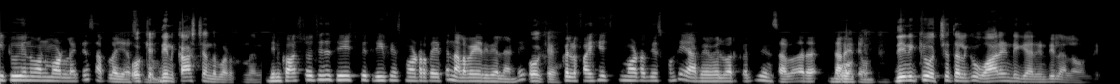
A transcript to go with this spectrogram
ఈ టూ ఇన్ వన్ మోడల్ అయితే సప్లై చేస్తుంది. దీని కాస్ట్ ఎంత పడుతుందండి? దీని కాస్ట్ వచ్చేసి three HP three phase motor అయితే నలభై ఐదు వేలు అండి. ఒకవేళ ఫైవ్ హెచ్పి మోటార్ తీసుకుంటే యాభై వేల వరకు అయితే దీని ధర అయితే. ఉంటుంది. దీనికి వచ్చేతలకి వారంటీ గ్యారంటీలు ఎలా ఉంటాయి?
